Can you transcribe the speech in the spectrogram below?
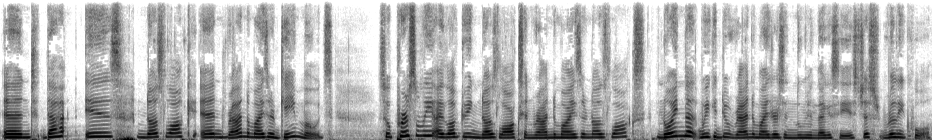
and that is Nuzlocke and Randomizer game modes. So personally, I love doing Nuzlockes and Randomizer Nuzlocks. Knowing that we can do randomizers in Loomian Legacy is just really cool.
